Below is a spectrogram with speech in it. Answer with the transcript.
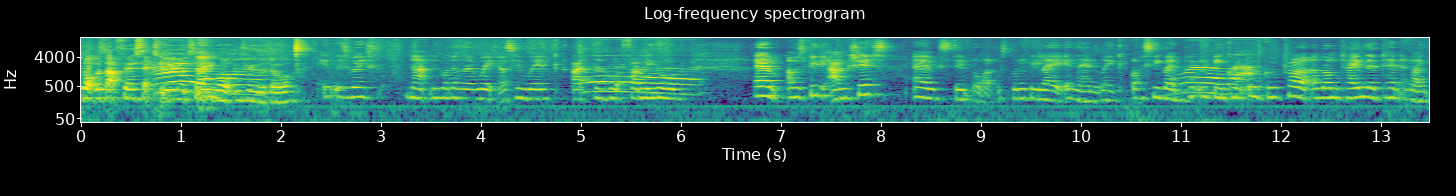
what was that first experience like walking through the door? it was with Natalie, one of the workers who work at the ho- family home. Um, I was really anxious um, because I didn't know what it was going to be like. And then, like, obviously, when people have been coming to a group for a long time, they tend to, like,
